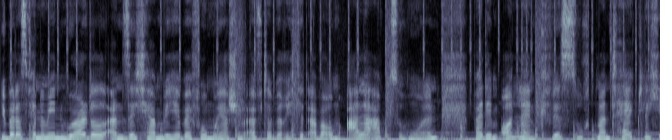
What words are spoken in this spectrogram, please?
Über das Phänomen Wordle an sich haben wir hier bei FOMO ja schon öfter berichtet, aber um alle abzuholen, bei dem Online-Quiz sucht man täglich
